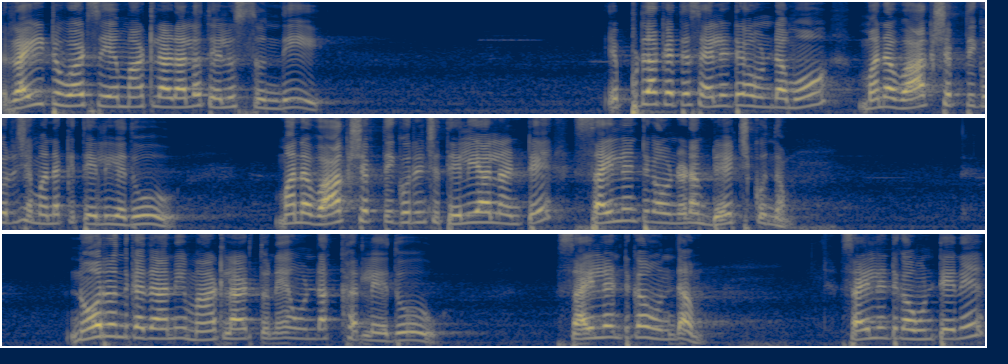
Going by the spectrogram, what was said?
రైట్ వర్డ్స్ ఏం మాట్లాడాలో తెలుస్తుంది. ఎప్పటిదాకైతే సైలెంట్గా ఉండమో మన వాక్శక్తి గురించి మనకి తెలియదు. మన వాక్శక్తి గురించి తెలియాలంటే సైలెంట్గా ఉండడం నేర్చుకుందాం. నోరుంది కదా అని మాట్లాడుతూనే ఉండక్కర్లేదు. సైలెంట్గా ఉందాం. సైలెంట్గా ఉంటేనే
